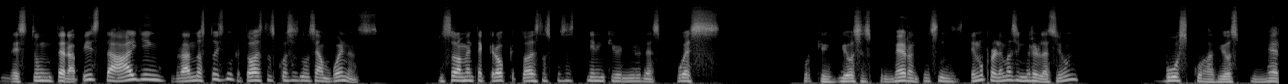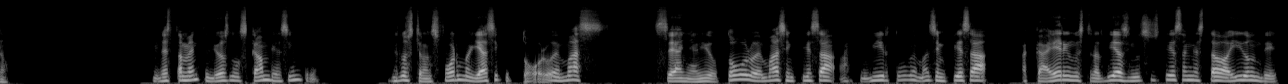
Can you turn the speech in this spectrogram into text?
necesito un terapista, alguien, ¿verdad? No estoy diciendo que todas estas cosas no sean buenas. Yo solamente creo que todas estas cosas tienen que venir después, porque Dios es primero. Entonces, tengo problemas en mi relación, busco a Dios primero. honestamente, Dios nos cambia siempre. Dios nos transforma y hace que todo lo demás sea añadido. Todo lo demás empieza a fluir, todo lo demás empieza a caer en nuestras vidas. Y no sé si ustedes han estado ahí donde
